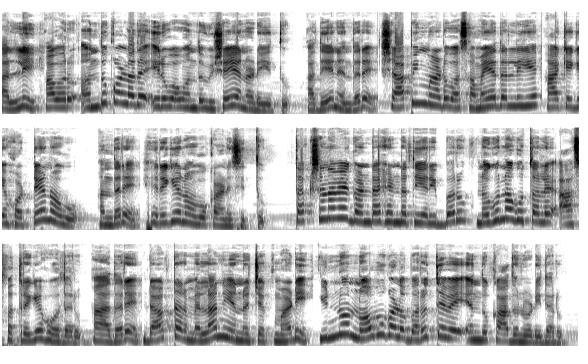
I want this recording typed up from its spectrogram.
ಅಲ್ಲಿ ಅವರು ಅಂದುಕೊಳ್ಳದೆ ಇರುವ ಒಂದು ವಿಷಯ ನಡೆಯಿತು. ಅದೇನೆಂದರೆ, ಶಾಪಿಂಗ್ ಮಾಡುವ ಸಮಯದಲ್ಲಿಯೇ ಆಕೆಗೆ ಹೊಟ್ಟೆ ನೋವು, ಅಂದರೆ ಹೆರಿಗೆ ನೋವು ಕಾಣಿಸಿತ್ತು. ತಕ್ಷಣವೇ ಗಂಡ ಹೆಂಡತಿಯರಿಬ್ಬರು ನಗು ನಗುತ್ತಲೇ ಆಸ್ಪತ್ರೆಗೆ ಹೋದರು. ಆದರೆ, ಡಾಕ್ಟರ್ ಮೆಲಾನಿಯನ್ನು ಚೆಕ್ ಮಾಡಿ ಇನ್ನೂ ನೋವುಗಳು ಬರುತ್ತವೆ ಎಂದು ಕಾದು ನೋಡಿದರು.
